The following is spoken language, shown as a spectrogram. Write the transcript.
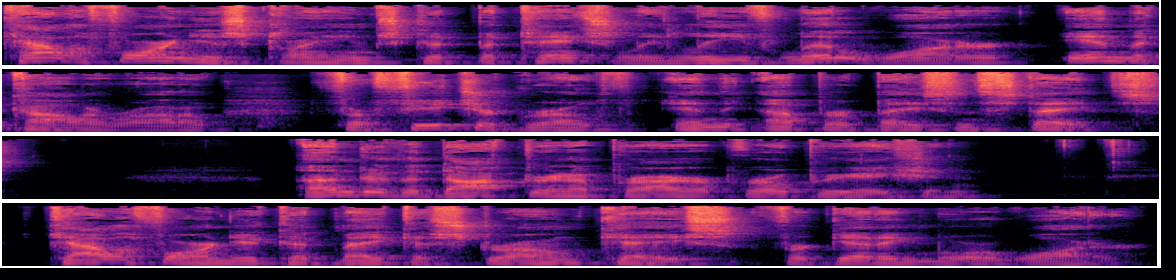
California's claims could potentially leave little water in the Colorado for future growth in the upper basin states. Under the doctrine of prior appropriation, California could make a strong case for getting more water.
